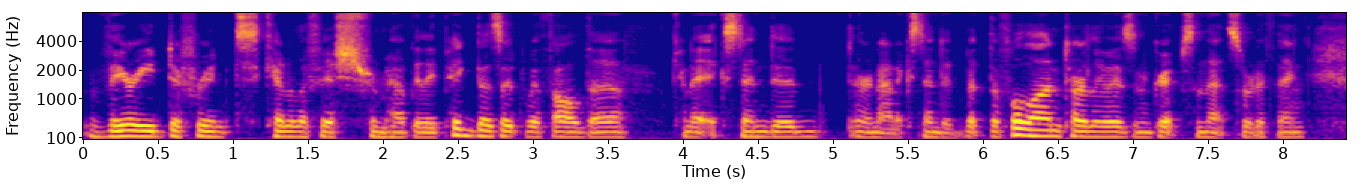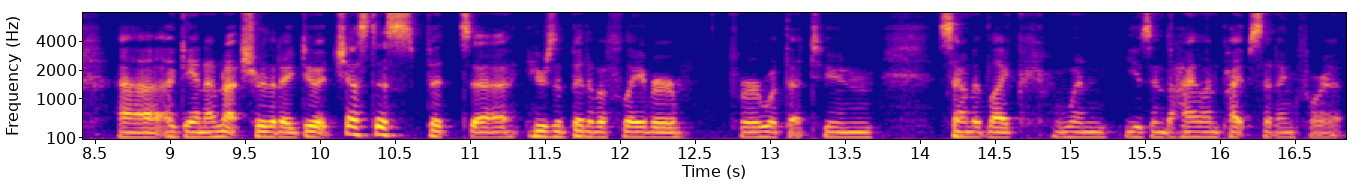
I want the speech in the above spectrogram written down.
very different kettle of fish from how Billy Pigg does it with all the kind of extended or not extended but the full-on taorluaths and grips and that sort of thing. Uh, again i'm not sure that i do it justice but uh, here's a bit of a flavor for what that tune sounded like when using the highland pipe setting for it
